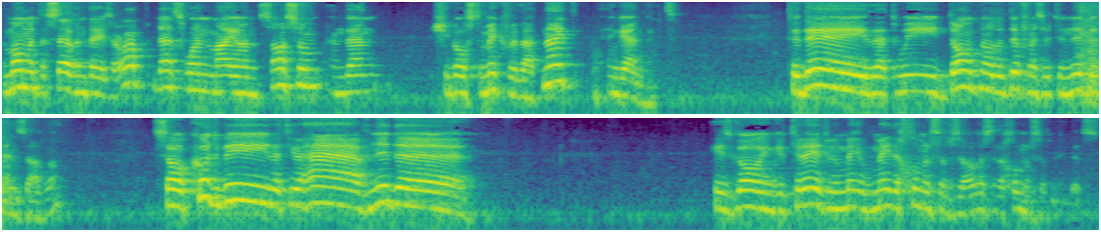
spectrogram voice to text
The moment the seven days are up, that's when Mayan Sasum, and then she goes to mikveh that night and Gandikt today that we don't know the difference between nida and zava. So it could be that you have nida is going today. We made, made the chumras of zavas and the chumras of nidas.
